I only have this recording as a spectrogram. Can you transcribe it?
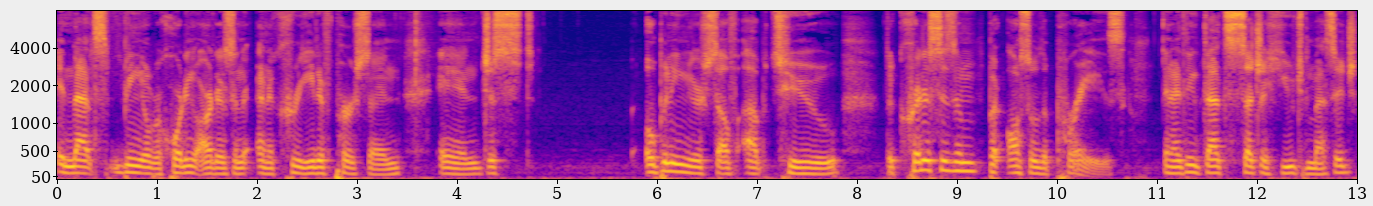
and that's being a recording artist and, and a creative person and just opening yourself up to the criticism, but also the praise. And I think that's such a huge message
